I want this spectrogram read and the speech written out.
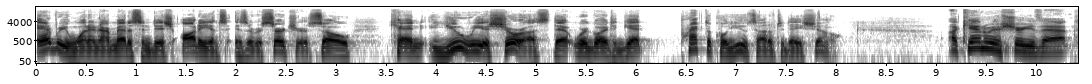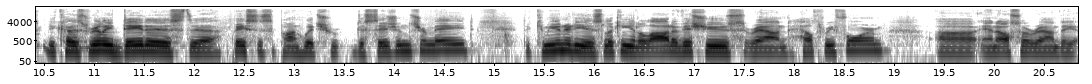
everyone in our Medicine Dish audience is a researcher, so can you reassure us that we're going to get practical use out of today's show? I can reassure you that because really data is the basis upon which decisions are made. The community is looking at a lot of issues around health reform uh, and also around the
